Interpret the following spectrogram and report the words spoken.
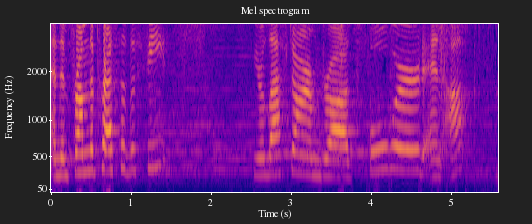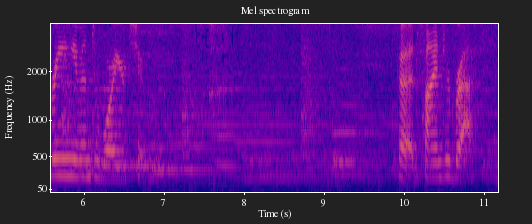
And then from the press of the feet, your left arm draws forward and up, bringing you into warrior two. Good. Find your breath.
